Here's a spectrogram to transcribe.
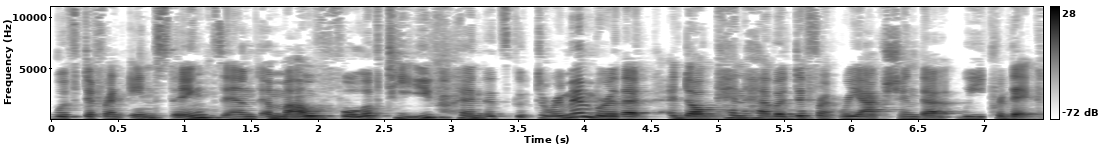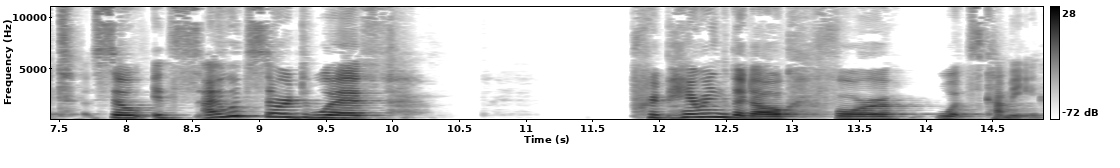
with different instincts and a mouth full of teeth. And it's good to remember that a dog can have a different reaction that we predict. So it's, I would start with preparing the dog for what's coming,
